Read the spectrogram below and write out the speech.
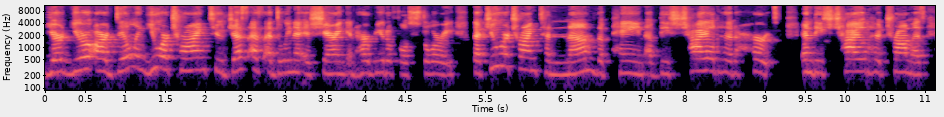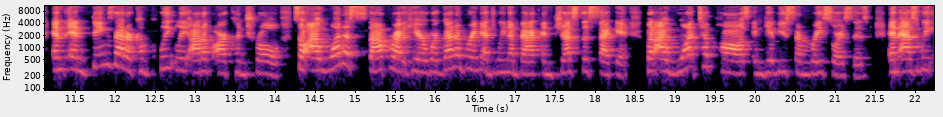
You're you are dealing you are trying to just as Edwina is sharing in her beautiful story that you are trying to numb the pain of these childhood hurts and these childhood traumas and and things that are completely out of our control. So i want to stop right here. We're going to bring edwina back in just a second but i want to pause and give you some resources. And as we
